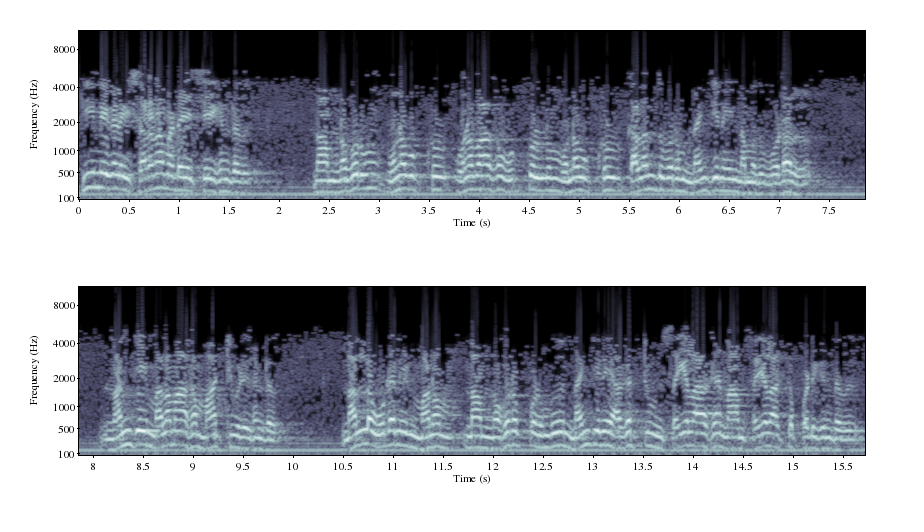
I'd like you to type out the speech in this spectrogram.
தீமைகளை சரணமடைய செய்கின்றது. நாம் நுகரும் உணவுக்குள் உணவாக உட்கொள்ளும் உணவுக்குள் கலந்து வரும் நஞ்சினை நமது உடல் நஞ்சை மலமாக மாற்றிவிடுகின்றது. நல்ல உடலின் மனம் நாம் நுகரப்படும் போது நஞ்சினை அகற்றும் செயலாக நாம் செயலாக்கப்படுகின்றது.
